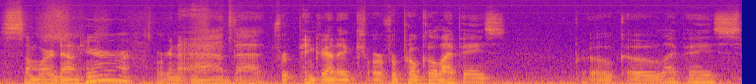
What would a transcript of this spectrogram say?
Somewhere down here, we're going to add that for pancreatic or for procholipase, procholipase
